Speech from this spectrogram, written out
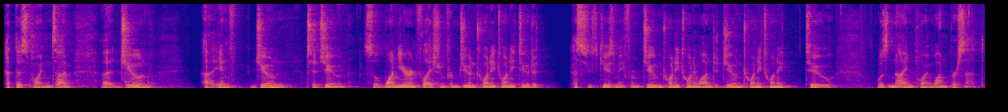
at this point in time. Uh, June, uh, in June to June, so one year inflation from June 2022 to excuse me, from June 2021 to June 2022 was 9.1%.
